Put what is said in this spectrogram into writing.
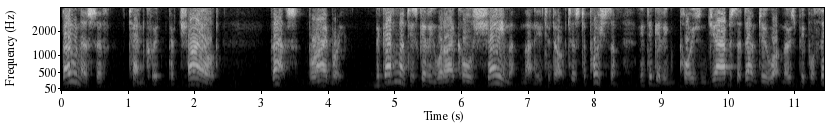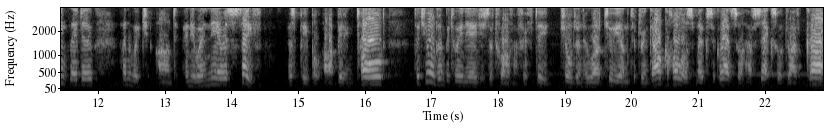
bonus of 10 quid per child. That's bribery. The government is giving what I call shame money to doctors to push them into giving poison jabs that don't do what most people think they do and which aren't anywhere near as safe as people are being told to children between the ages of 12 and 15, children who are too young to drink alcohol or smoke cigarettes or have sex or drive a car,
